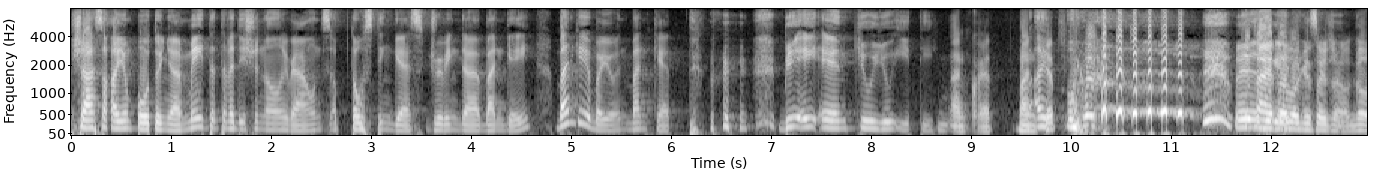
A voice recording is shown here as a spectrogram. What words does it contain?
Siya sa kayong photo niya made the traditional rounds of toasting guests during the bangay. Bangay ba yun? Banquet. B-A-N-Q-U-E-T. Banquet. Ay, Banquet? well, Ito, ito, mag-search ako. Go.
